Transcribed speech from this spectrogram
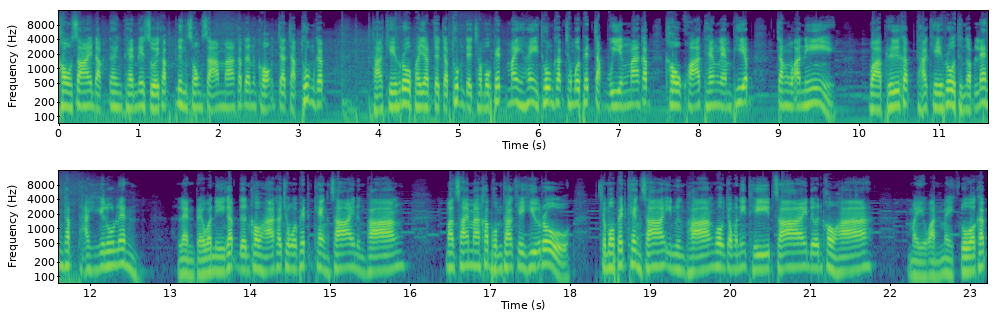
เข้าซ้ายดักแทงแทงได้สวยครับ1 2 3 มาครับด้านของจะจับทุ่มครับทาเคโร่พยายามจะจับทุ่มแต่ชโมเพชรไม่ให้ทุ่มครับชโมเพชรจับเวียงมาครับเข้าขวาแทงแหลมเพียบ จังหวะนี้ว่าพลือครับทาเคโร่ถึงกับเล่นครับทาเคโร่เล่นเล่นไปวันนี้ครับเดินเข้าหาครับชโมเพชรแข้งซ้ายหนึ่งพางหมัดซ้ายมาครับผมทาเคฮิโร่ชโมเพชรแข้งซ้ายอีกหนึ่งพางพวกจังหวะนี้ทีบซ้ายเดินเข้าหา ไม่หวั่นไม่กลัวครับ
